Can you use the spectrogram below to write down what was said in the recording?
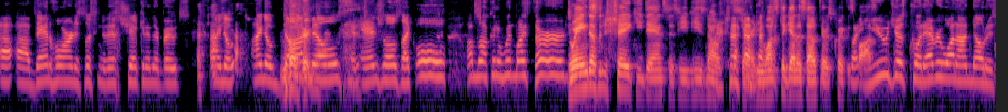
uh, uh, Van Horn is listening to this, shaking in their boots. I know, I know. Don not. Mills and Angelo's like, "Oh, I'm not going to win my third. Dwayne doesn't shake; he dances. He he's not concerned. he wants to get us out there as quick as But possible. you just put everyone on notice,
